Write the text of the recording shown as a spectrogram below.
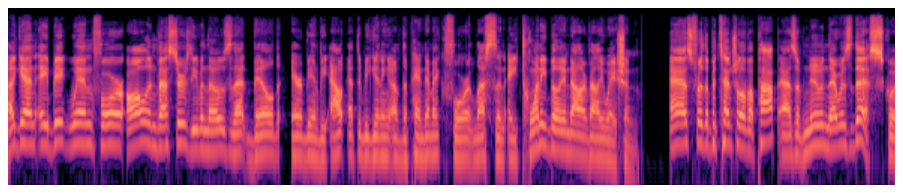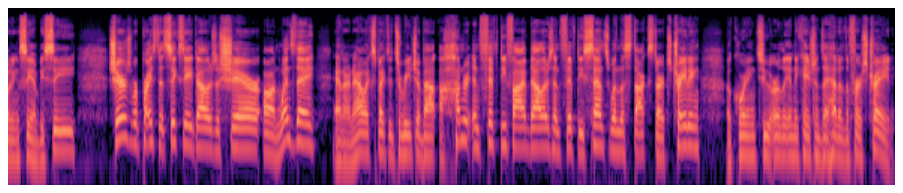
Again, a big win for all investors, even those that bailed Airbnb out at the beginning of the pandemic for less than a $20 billion valuation. As for the potential of a pop, as of noon, there was this, quoting CNBC. Shares were priced at $68 a share on Wednesday and are now expected to reach about $155.50 when the stock starts trading, according to early indications ahead of the first trade.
